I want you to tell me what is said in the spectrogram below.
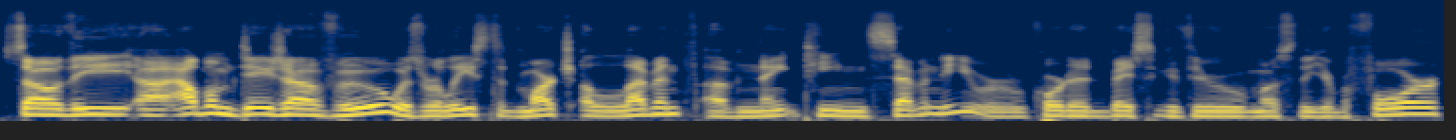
So the uh, album Deja Vu was released on March 11th of 1970. Were recorded basically through most of the year before.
